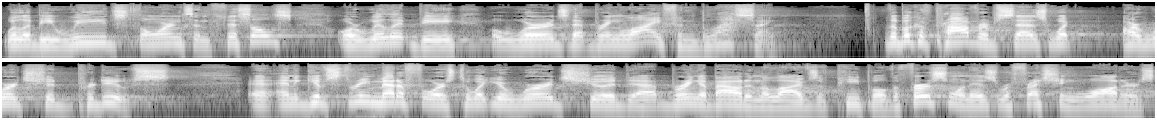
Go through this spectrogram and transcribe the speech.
Will it be weeds, thorns, and thistles? Or will it be words that bring life and blessing? The book of Proverbs says what our words should produce. And it gives three metaphors to what your words should uh, bring about in the lives of people. The first one is refreshing waters,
